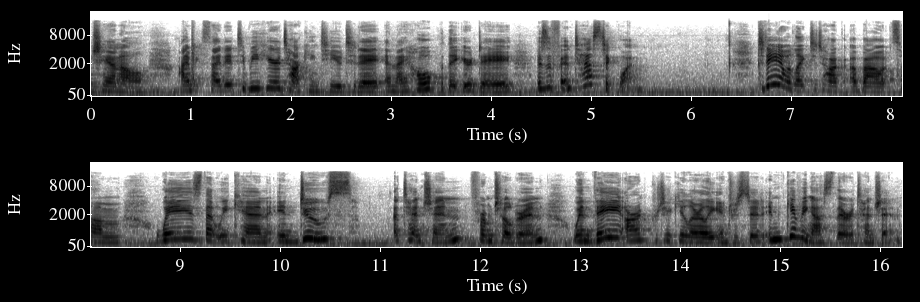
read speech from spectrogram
channel. I'm excited to be here talking to you today and I hope that your day is a fantastic one. Today I would like to talk about some ways that we can induce attention from children when they aren't particularly interested in giving us their attention.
